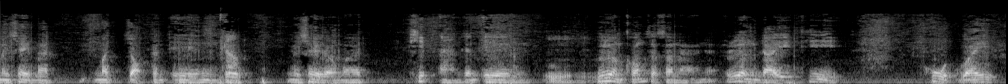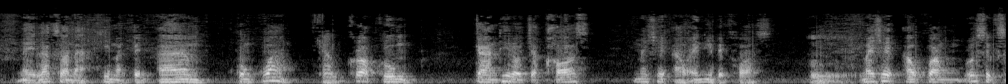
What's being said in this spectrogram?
ไม่ใช่มามาเจาะกันเองครับ ไม่ใช่เรามา คิดอ่านกันเองอืมเรื่องของศาสนาเนี่ย เรื่องใดที่พูดไว้ในลักษณะที่มันเป็นอาร์มกว้างครับๆครอบคลุม การที่เราจะคอส ไม่ใช่เอาไอ้นี่ไปคอสอืมไม่ใช่เอาความรู้สึกส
